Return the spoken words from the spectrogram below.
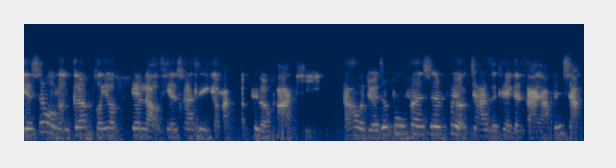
也是我们跟朋友之间聊天算是一个蛮有趣的话题。然后我觉得这部分是富有价值，可以跟大家分享的。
